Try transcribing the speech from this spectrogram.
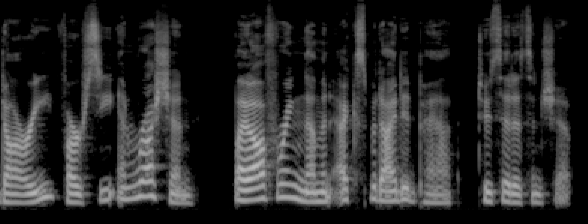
Dari, Farsi, and Russian by offering them an expedited path to citizenship.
